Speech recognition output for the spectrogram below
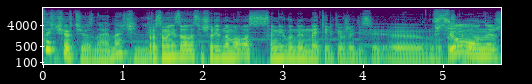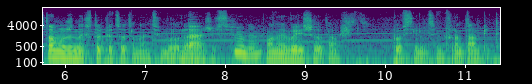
Та чорт його знає, наче ні. Просто мені здавалося, що рідна мова самі вони не тільки вже DC. Е, Все, вони ж там уже них 100-500 анонсів було, да. Да. вже всі. Ну да. Вони вирішили там по всім цим фронтам піти.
